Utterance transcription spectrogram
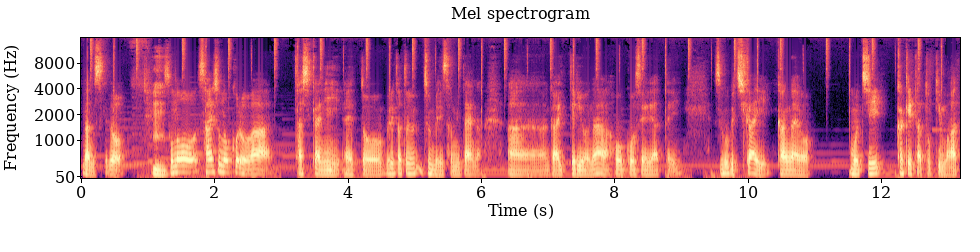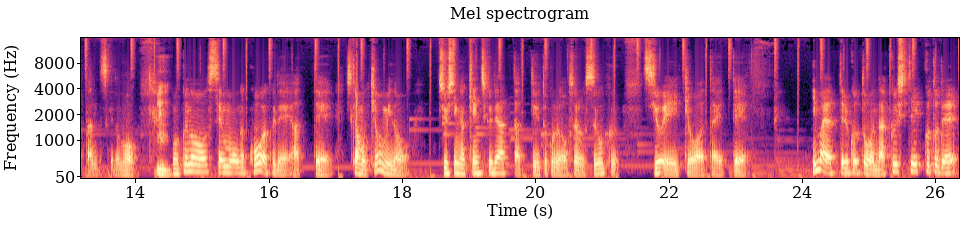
なんですけど、うん。その最初の頃は確かに、えっと、グレタ・トゥンベリさんみたいなあーが言ってるような方向性であったり、すごく近い考えを持ちかけた時もあったんですけども、うん。僕の専門が工学であってしかも興味の中心が建築であったっていうところがおそらくすごく強い影響を与えて今やってることをなくしていくことで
